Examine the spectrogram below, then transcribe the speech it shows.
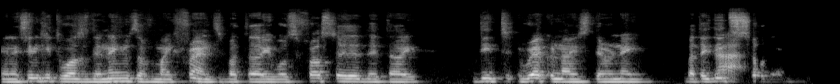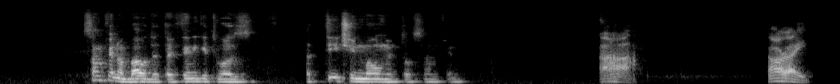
And I think it was the names of my friends, but I was frustrated that I didn't recognize their name, but I did Ah. saw them. Something about that. I think it was a teaching moment or something. Ah. All right.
